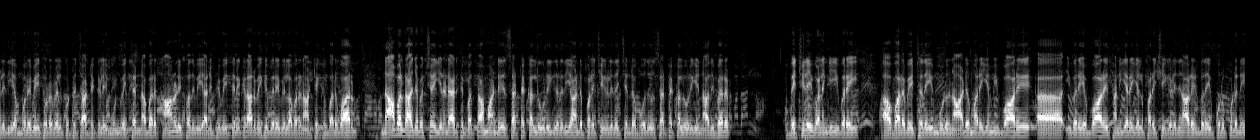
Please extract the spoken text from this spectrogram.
எழுதிய முறைமை தொடர்பில் குற்றச்சாட்டுகளை முன்வைத்த நபர் காணொலி பதவியை அனுப்பி வைத்திருக்கிறார். வெகு விரைவில் அவர் நாட்டுக்கு வருவார். நாமல் ராஜபக்ஷ இரண்டாயிரத்தி பத்தாம் ஆண்டு சட்டக்கல்லூரி இறுதியாண்டு பரீட்சை எழுதச் சென்றபோது சட்டக்கல்லூரியின் அதிபர் வெற்றிலை வழங்கி இவரை வரவேற்றதையும் முழு நாடு மறையும். இவ்வாறு இவர் எவ்வாறு தனியறையில் பரீட்சை எழுதினார் என்பதை பொறுப்புடனே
